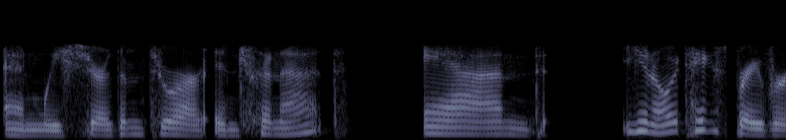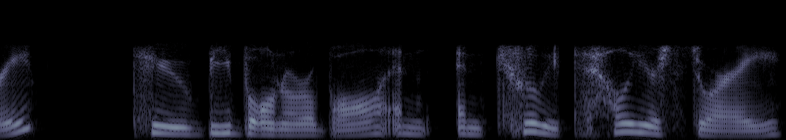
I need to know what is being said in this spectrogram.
and we share them through our intranet. And, you know, it takes bravery to be vulnerable and, and truly tell your story.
